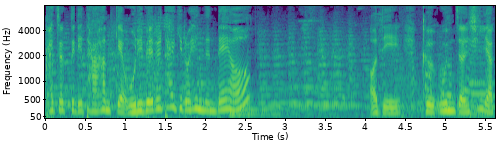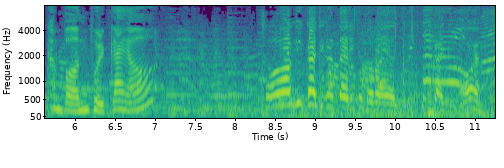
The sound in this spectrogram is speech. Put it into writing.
가족들이 다 함께 오리배를 타기로 했는데요. 어디 그 운전 실력 한번 볼까요? 저기까지 갔다 이렇게 돌아야지. 끝까지. 어,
